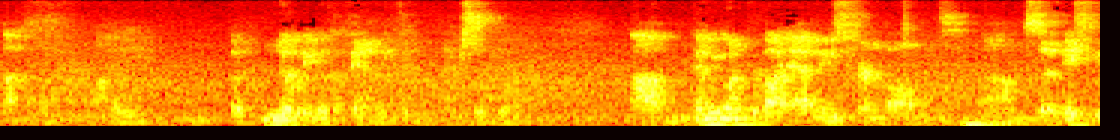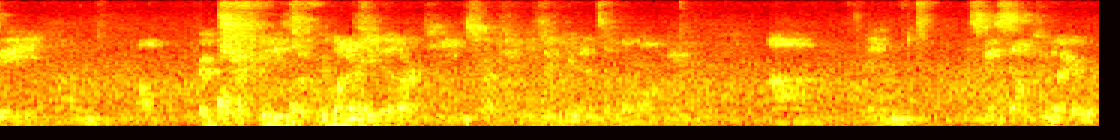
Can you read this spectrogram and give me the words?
Uh, I, but nobody with a family could actually do it. Um, and we want to provide avenues for involvement. Um, so basically, um, I'll quickly. We want to rebuild our team structure. These are units of belonging. Um, and this may sound familiar.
